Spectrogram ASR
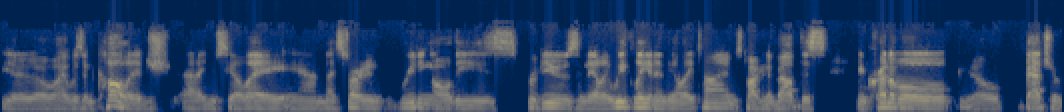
you know I was in college at UCLA and I started reading all these reviews in the LA Weekly and in the LA Times talking about this incredible you know batch of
